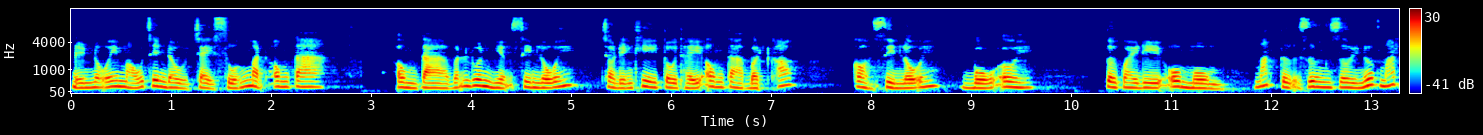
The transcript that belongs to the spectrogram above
đến nỗi máu trên đầu chảy xuống mặt ông ta. Ông ta vẫn luôn miệng xin lỗi, cho đến khi tôi thấy ông ta bật khóc. Còn xin lỗi, bố ơi. Tôi quay đi ôm mồm, mắt tự dưng rơi nước mắt.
